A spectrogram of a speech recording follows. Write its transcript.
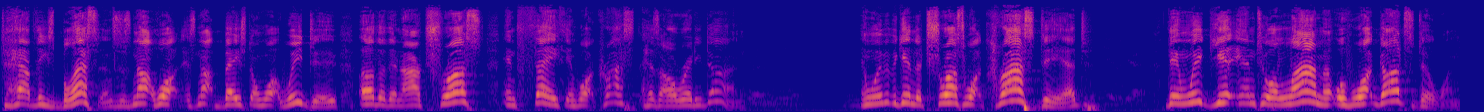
to have these blessings is not what is not based on what we do other than our trust and faith in what Christ has already done. And when we begin to trust what Christ did, then we get into alignment with what God's doing.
